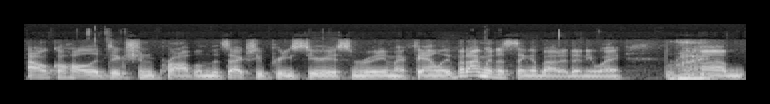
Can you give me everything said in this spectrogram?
alcohol addiction problem that's actually pretty serious and ruining my family. But I'm going to sing about it anyway. right. Um,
